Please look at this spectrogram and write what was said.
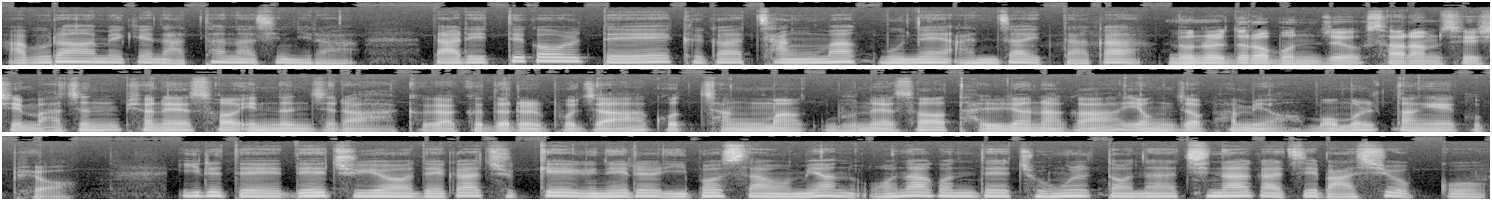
아브라함에게 나타나시니라. 날이 뜨거울 때에 그가 장막 문에 앉아 있다가 눈을 들어 본즉 사람 셋이 맞은 편에 서 있는지라 그가 그들을 보자 곧 장막 문에서 달려나가 영접하며 몸을 땅에 굽혀 이르되 내 주여 내가 주께 은혜를 입었사오면 원하건대 종을 떠나 지나가지 마시옵고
